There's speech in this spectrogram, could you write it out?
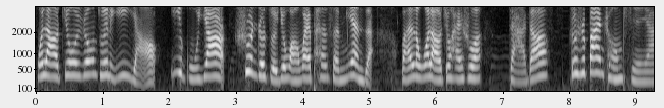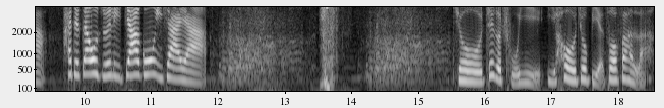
我老舅扔嘴里一咬，一股烟儿顺着嘴就往外喷粉面子。完了，我老舅还说：咋的？这是半成品呀。”还得在我嘴里加工一下呀！就这个厨艺，以后就别做饭了。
